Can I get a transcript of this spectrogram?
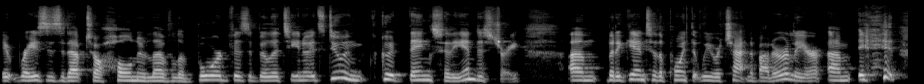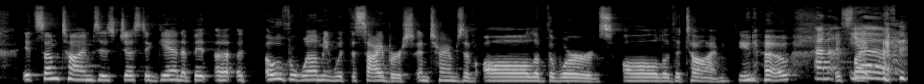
It raises it up to a whole new level of board visibility. You know, it's doing good things for the industry. Um, but again, to the point that we were chatting about earlier, um, it, it sometimes is just again a bit uh, uh, overwhelming with the cybers in terms of all of the words all of the time. You know, and it's yeah, like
